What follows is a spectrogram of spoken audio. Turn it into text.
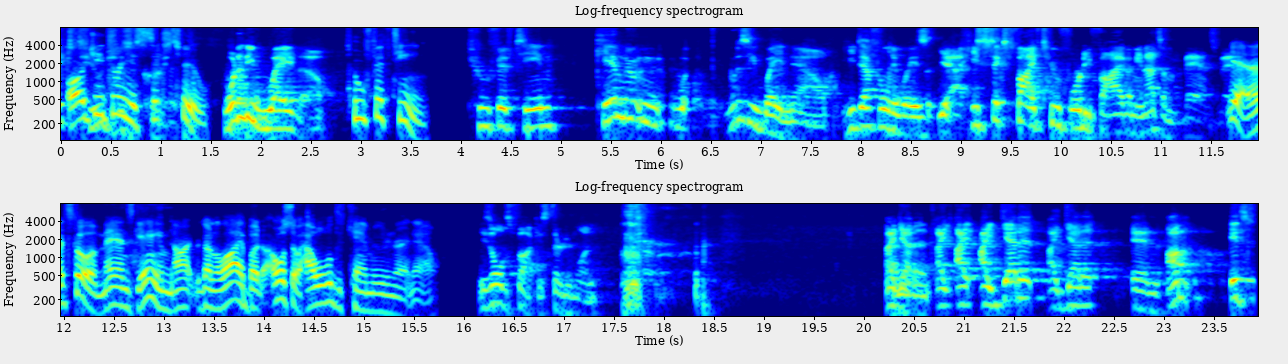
6'2". RG three is six two. What did he weigh, though? Two fifteen. 215. Cam Newton, what, what does he weigh now? He definitely weighs, yeah, he's 6'5, 245. I mean, that's a man's man. Yeah, that's still a man's game. Not gonna lie, but also, how old is Cam Newton right now? He's old as fuck. He's 31. I get mm. it. I, I, I get it. I get it. And I'm it's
